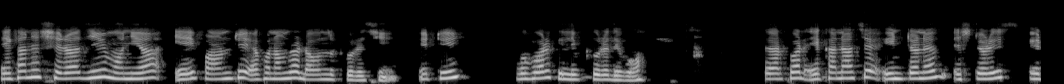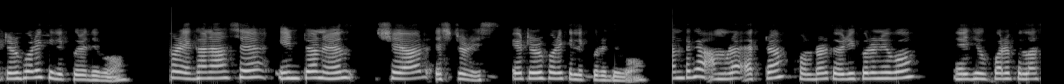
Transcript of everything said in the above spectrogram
এখানে সেরাজি মনিয়া এই ফর্মটি এখন আমরা ডাউনলোড করেছি। এটি উপর ক্লিক করে দেব। তারপর এখানে আছে ইন্টারনাল স্টোরেজ এটার উপরে ক্লিক করে দেব। তারপর এখানে আছে ইন্টারনাল শেয়ার স্টোরেজ এটার উপরে ক্লিক করে দেব। এখান থেকে আমরা একটা ফোল্ডার তৈরি করে নেব। এই যে উপরে প্লাস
